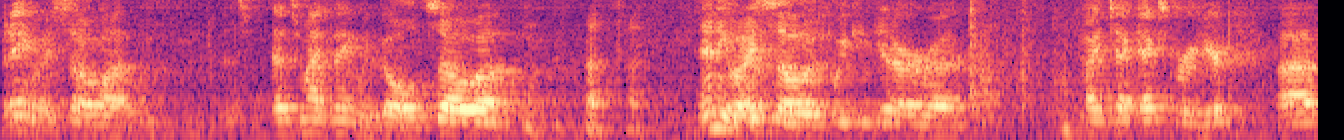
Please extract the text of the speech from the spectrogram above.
but anyway, so, uh, that's, my thing with gold, so, uh, anyway, so if we can get our, uh, high-tech expert here, uh,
